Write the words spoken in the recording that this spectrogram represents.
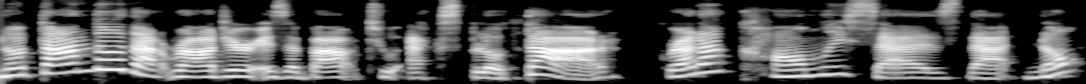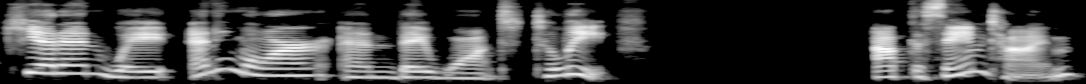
Notando that Roger is about to explotar, Greta calmly says that no quieren wait anymore and they want to leave. At the same time,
